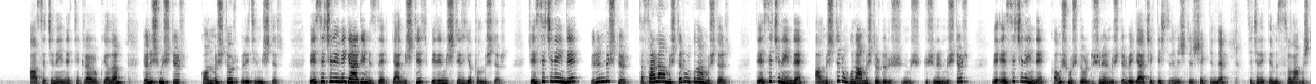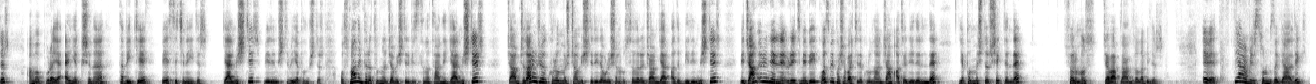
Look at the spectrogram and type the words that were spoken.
A seçeneğini tekrar okuyalım. Dönüşmüştür, konmuştur, üretilmiştir. B seçeneğine geldiğimizde gelmiştir, verilmiştir, yapılmıştır. C seçeneğinde bürünmüştür, tasarlanmıştır, uygulanmıştır. D seçeneğinde almıştır, uygulanmıştır, dönüşülmüş, düşünülmüştür. Ve E seçeneğinde kavuşmuştur, düşünülmüştür ve gerçekleştirilmiştir şeklinde seçeneklerimiz sıralanmıştır. Ama buraya en yakışanı tabii ki B seçeneğidir. Gelmiştir, verilmiştir ve yapılmıştır. Osmanlı İmparatorluğu'na cam işleri bir sanat haline gelmiştir. Camcılar Ocağı kurulmuş cam işleriyle uğraşan ustalara camger adı verilmiştir. Ve cam ürünlerinin üretimi Beykoz ve Paşabahçe'de kurulan cam atölyelerinde yapılmıştır şeklinde sorumuz cevaplandırılabilir. Evet, diğer bir sorumuza geldik.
